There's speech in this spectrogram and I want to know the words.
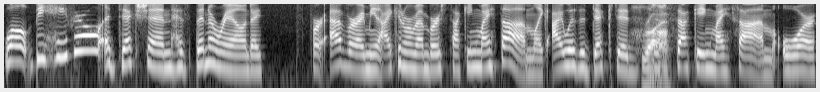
Well, behavioral addiction has been around I, forever. I mean, I can remember sucking my thumb. Like I was addicted to sucking my thumb, or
